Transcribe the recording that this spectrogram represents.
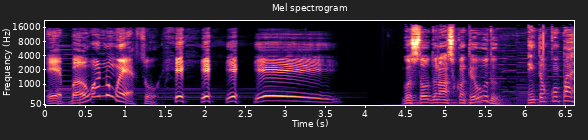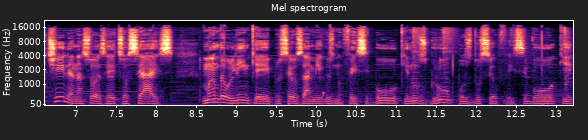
É bom ou não é, só? Gostou do nosso conteúdo? Então compartilha nas suas redes sociais. Manda o link aí para os seus amigos no Facebook, nos grupos do seu Facebook,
